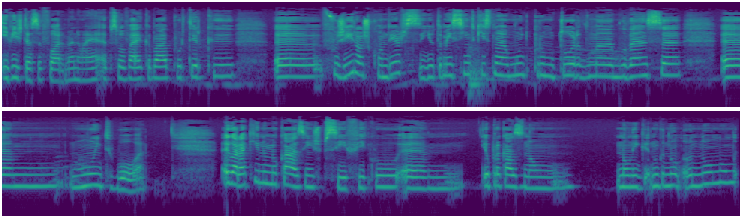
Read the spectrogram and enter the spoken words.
e visto dessa forma, não é? A pessoa vai acabar por ter que fugir ou esconder-se. E eu também sinto que isso não é muito promotor de uma mudança um, muito boa. Agora, aqui no meu caso em específico, um, eu por acaso não. Não, liga, não, não, não,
